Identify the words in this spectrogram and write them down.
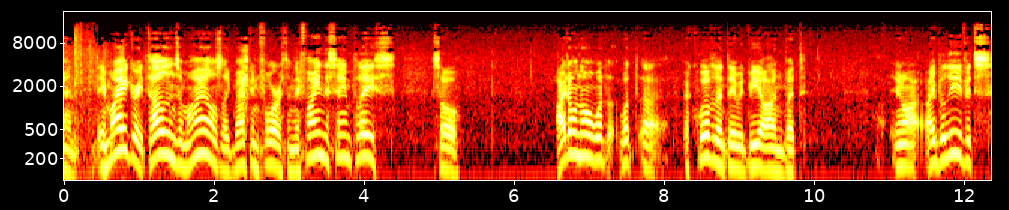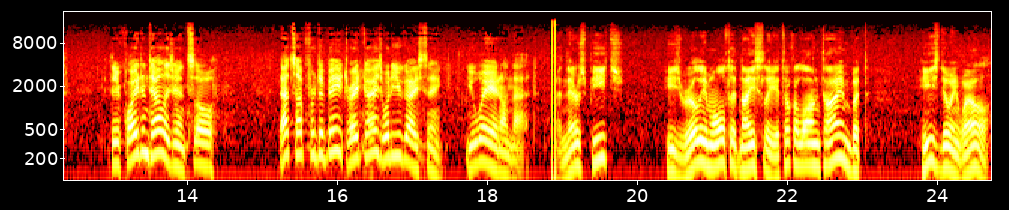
and they migrate thousands of miles like back and forth and they find the same place. So i don't know what what uh, equivalent they would be on but you know I, believe it's they're quite intelligent so that's up for debate right guys? What do you guys think? You weigh in on that. And there's peach. He's really molted nicely. It took a long time but he's doing well.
